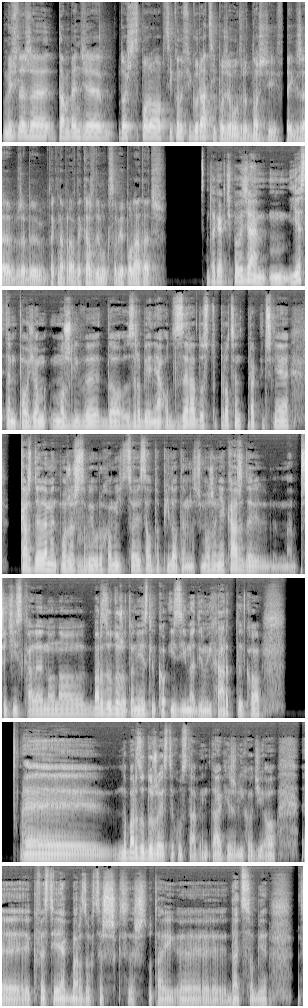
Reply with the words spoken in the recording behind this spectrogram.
Myślę, że tam będzie dość sporo opcji konfiguracji poziomu trudności w tej grze, żeby tak naprawdę każdy mógł sobie polatać. Tak jak ci powiedziałem, jest ten poziom możliwy do zrobienia od 0 do 100% praktycznie każdy element możesz mhm. sobie uruchomić, co jest autopilotem. Znaczy, może nie każdy przycisk, ale no, no, bardzo dużo. To nie jest tylko easy, medium i hard, tylko e, no bardzo dużo jest tych ustawień, tak? Jeżeli chodzi o e, kwestię, jak bardzo chcesz, chcesz tutaj e, dać sobie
